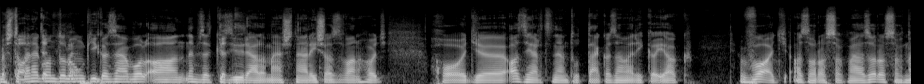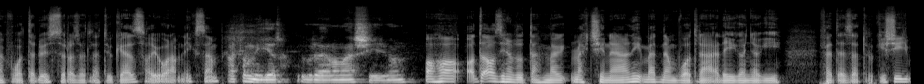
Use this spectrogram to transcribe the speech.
most ha belegondolunk, igazából a nemzetközi űrállomásnál is az van, hogy, hogy azért nem tudták az amerikaiak, vagy az oroszok, mert az oroszoknak volt először az ötletük ez, ha jól emlékszem. Hát a miért űrállomás így van. Aha, de azért nem tudták meg, megcsinálni, mert nem volt rá elég anyagi fedezetük. És így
